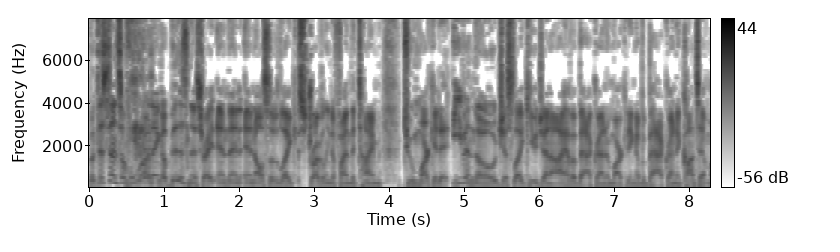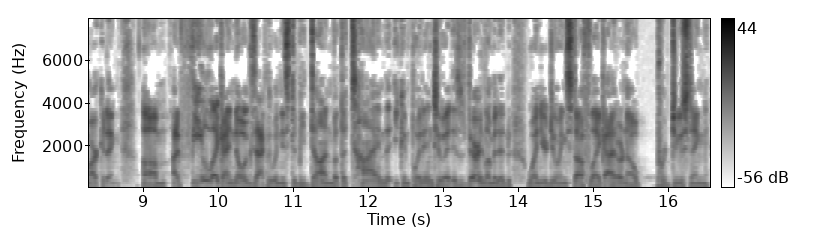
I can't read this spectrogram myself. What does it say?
but the sense of running a business, right? And then, and also like struggling to find the time to market it, even though just like you, Jenna, I have a background in marketing, I have a background in content marketing. Um, I feel like I know exactly what needs to be done, but the time that you can put into it is very limited when you're doing stuff like, I don't know, producing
